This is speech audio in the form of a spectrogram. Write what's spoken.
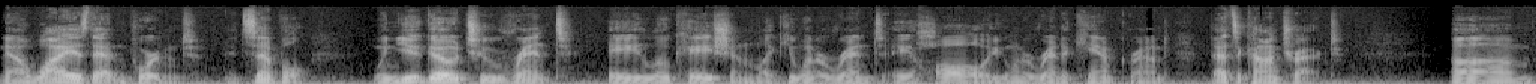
Now, why is that important? It's simple. When you go to rent a location, like you want to rent a hall, you want to rent a campground, that's a contract. Um,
